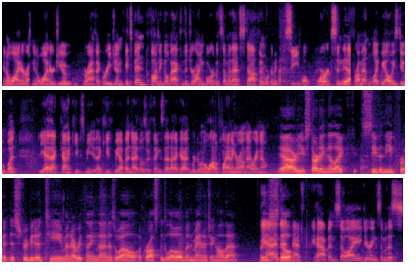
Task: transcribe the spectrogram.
in a wider in a wider geographic region. It's been fun to go back to the drawing board with some of that stuff, and we're going to see what works and Yeah. from it like we always do. But yeah, that kind of keeps me that keeps me up at night. Those are things that I got. We're doing a lot of planning around that right now. Yeah, are you starting to like see the need for a distributed team and everything then as well across the globe and managing all that? Are yeah, and still that naturally happens. So I, during some of this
